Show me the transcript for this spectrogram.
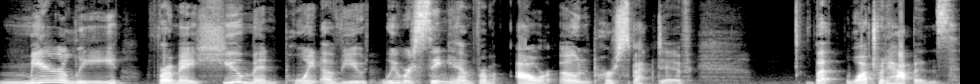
merely from a human point of view. We were seeing him from our own perspective. But watch what happens.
